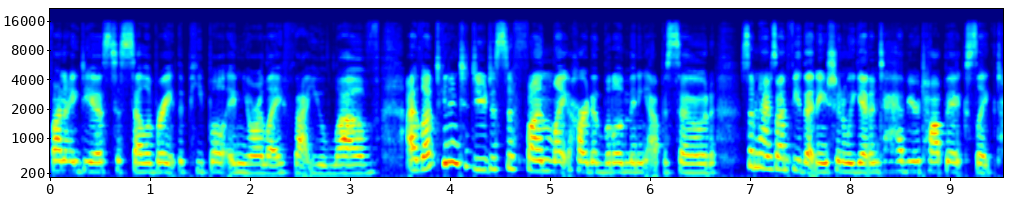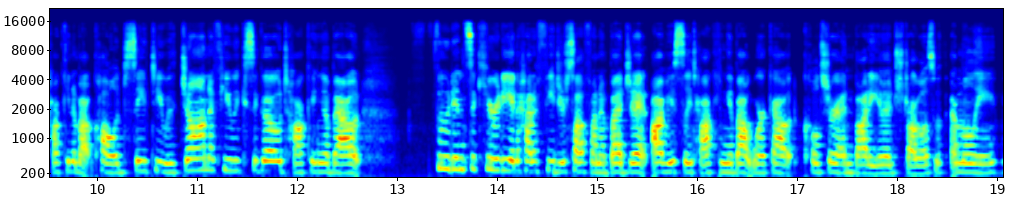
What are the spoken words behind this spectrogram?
fun ideas to celebrate the people in your life that you love. I loved getting to do just a fun, lighthearted little mini episode. Sometimes on Feed That Nation, we get into heavier topics like talking about college safety with John a few weeks ago, talking about food insecurity and how to feed yourself on a budget, obviously talking about workout culture and body image struggles with Emily.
